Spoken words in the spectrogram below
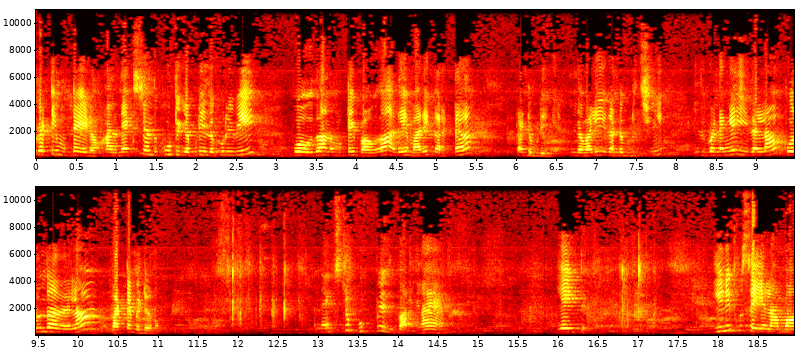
கட்டி முட்டையிடும். அது நெக்ஸ்ட் அந்த கூட்டுக்கு எப்படி இந்த குருவி போகுதோ அந்த முட்டை போகுதோ அதே மாதிரி கரெக்டாக கண்டுபிடிங்க. இந்த வழியை கண்டுபிடிச்சி இது பண்ணுங்க. இதெல்லாம் பொருந்தாததெல்லாம் வட்டமிடணும். நெக்ஸ்ட் புக் பேஜ் பாருங்களேன். எயிட்டு இனிப்பு செய்யலாமா?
